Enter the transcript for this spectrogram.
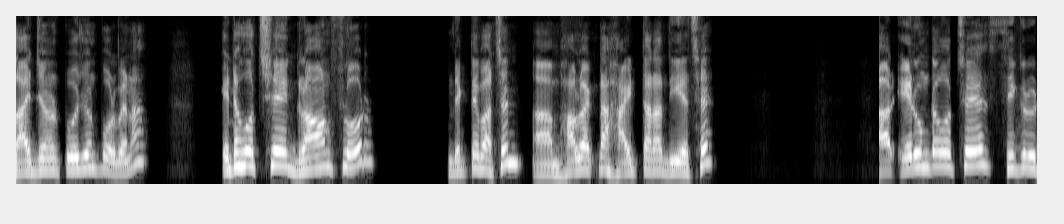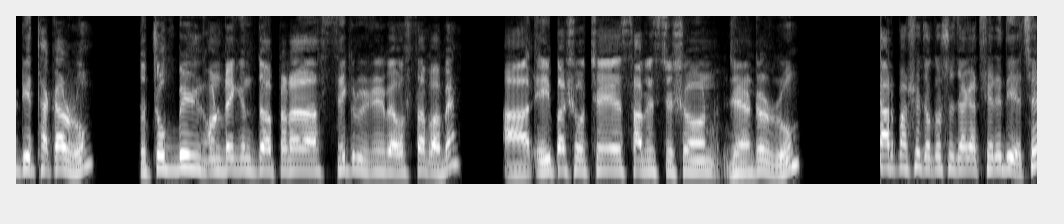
লাইট জ্বালানোর প্রয়োজন পড়বে না। এটা হচ্ছে গ্রাউন্ড ফ্লোর। দেখতে পাচ্ছেন? ভালো একটা হাইট তারা দিয়েছে। আর এই রুমটা হচ্ছে সিকিউরিটি থাকার রুম। তো চব্বিশ ঘন্টায় কিন্তু আপনারা সিকিউরিটির ব্যবস্থা পাবেন। আর এই পাশে হচ্ছে সাব স্টেশন জেনারেটর রুম। চারপাশে যথেষ্ট জায়গা ছেড়ে দিয়েছে।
